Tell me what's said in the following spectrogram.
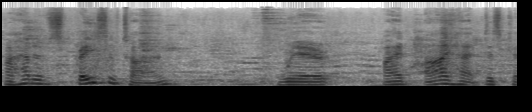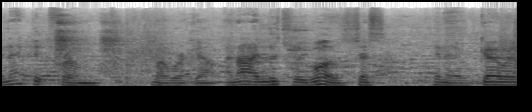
I had a space of time where I I had disconnected from my workout, and I literally was just, you know, going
